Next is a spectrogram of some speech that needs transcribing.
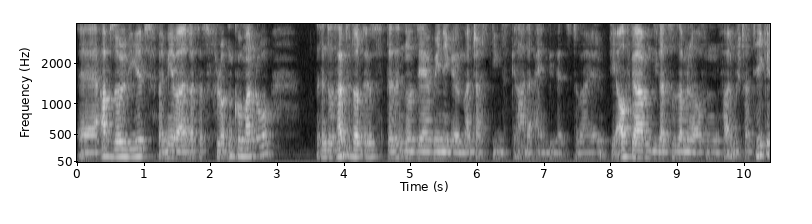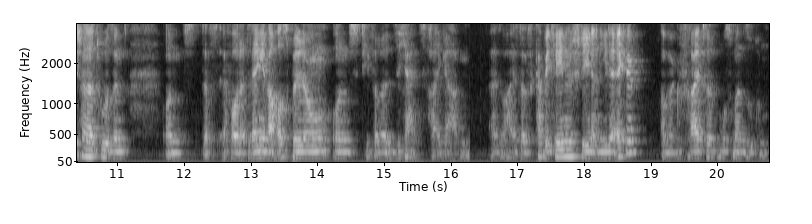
äh, absolviert. Bei mir war das das Flottenkommando das Interessante dort ist, da sind nur sehr wenige Mannschaftsdienstgrade eingesetzt, weil die Aufgaben, die da zusammenlaufen, vor allem strategischer Natur sind und das erfordert längere Ausbildung und tiefere Sicherheitsfreigaben. Also heißt das, Kapitäne stehen an jeder Ecke, aber Gefreite muss man suchen.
